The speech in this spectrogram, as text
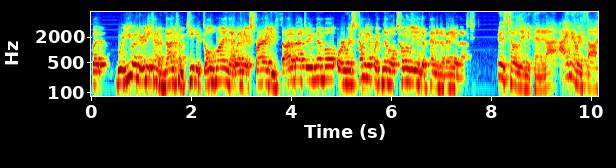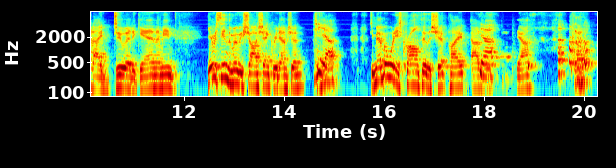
But were you under any kind of non-compete with Goldmine that when it expired, you thought about doing Nimble, or was coming up with Nimble totally independent of any of that? It was totally independent. I, I never thought I'd do it again. I mean, you ever seen the movie Shawshank Redemption? Yeah. Do you remember when he's crawling through the shit pipe out of Yeah. the yeah? So,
